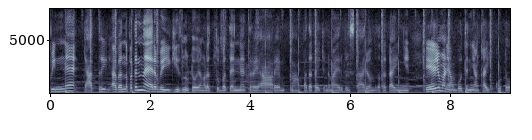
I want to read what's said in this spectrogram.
പിന്നെ രാത്രി വന്നപ്പോൾ തന്നെ നേരെ വൈകിയിരുന്നു കേട്ടോ ഞങ്ങൾ എത്തുമ്പോൾ തന്നെ എത്ര ആറ് നാൽപ്പതൊക്കെ ആയിട്ടുണ്ട്. മയർ പുരസ്കാരവും ഇതൊക്കെ കഴിഞ്ഞ് ഏഴ് മണിയാകുമ്പോഴത്തേന് ഞാൻ കഴിക്കും കേട്ടോ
